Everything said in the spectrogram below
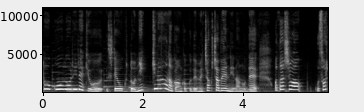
と行動履歴をしておくと日記のような感覚でめちゃくちゃ便利なので私はそれ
